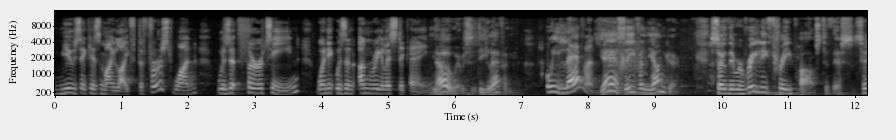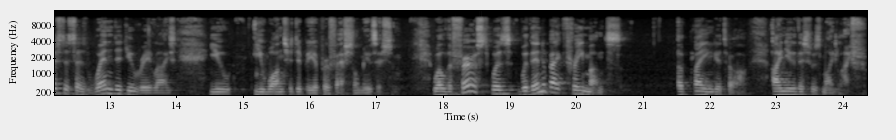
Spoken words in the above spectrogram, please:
music is my life. The first one was at 13 when it was an unrealistic aim. No, it was at 11. Oh, 11? Yes, even younger. So there were really three parts to this. Sister says, when did you realize you, you wanted to be a professional musician? Well, the first was within about three months of playing guitar, I knew this was my life.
